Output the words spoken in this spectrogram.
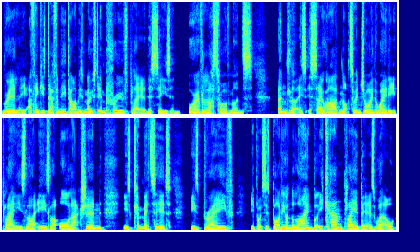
really. I think he's definitely Derby's most improved player this season or over the last 12 months and look, it's, it's so hard not to enjoy the way that he plays. Like he's like all action, he's committed, he's brave, he puts his body on the line, but he can play a bit as well.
